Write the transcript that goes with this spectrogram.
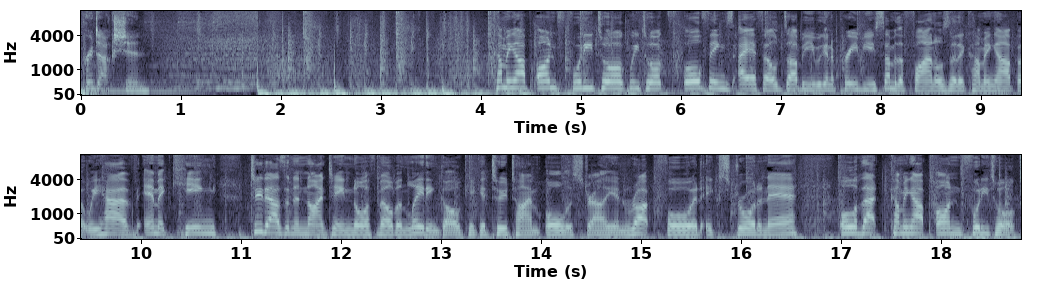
production. Coming up on Footy Talk, we talk all things AFLW. We're going to preview some of the finals that are coming up, but we have Emma King, 2019 North Melbourne leading goal kicker, two time All Australian ruck forward extraordinaire. All of that coming up on Footy Talk.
